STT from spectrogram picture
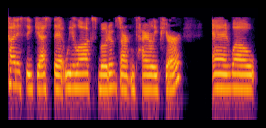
kind of suggests that Wheelock's motives aren't entirely pure. And while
